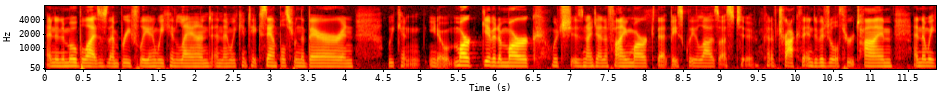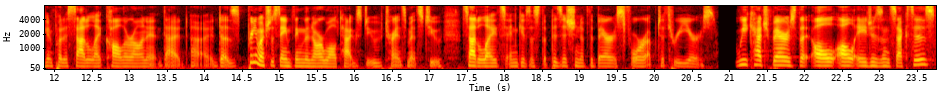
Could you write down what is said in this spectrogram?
and it immobilizes them briefly, and we can land, and then we can take samples from the bear and we can you know mark give it a mark which is an identifying mark that basically allows us to kind of track the individual through time and then we can put a satellite collar on it that uh, does pretty much the same thing the narwhal tags do transmits to satellites and gives us the position of the bears for up to three years we catch bears that all all ages and sexes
